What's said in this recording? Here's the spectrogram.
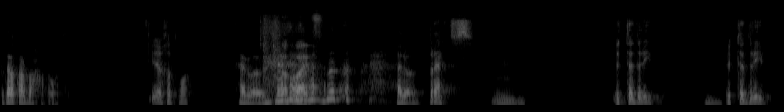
في ثلاث أربع خطوات. إيه خطوة. حلو قوي كويس. حلو قوي practice التدريب. التدريب.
